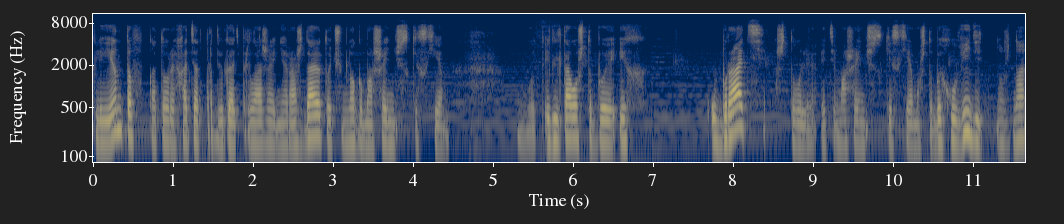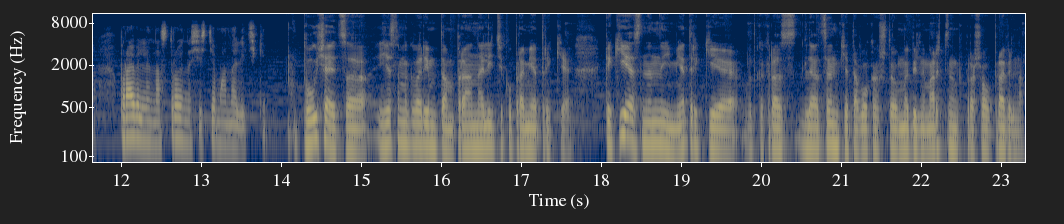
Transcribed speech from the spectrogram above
клиентов, которые хотят продвигать приложение, рождают очень много мошеннических схем. Вот. И для того, чтобы их убрать, что ли, эти мошеннические схемы, чтобы их увидеть, нужна правильно настроенная система аналитики. Получается, если мы говорим там про аналитику, про метрики, какие основные метрики вот как раз для оценки того, как что мобильный маркетинг прошел правильно?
